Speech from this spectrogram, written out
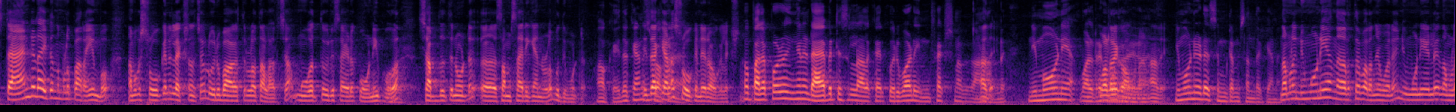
സ്റ്റാൻഡേർഡ് ആയിട്ട് നമ്മൾ പറയുമ്പോൾ നമുക്ക് സ്ട്രോക്കിന്റെ ലക്ഷണം വെച്ചാൽ ഒരു ഭാഗത്തുള്ള തളർച്ച മുഖത്ത് ഒരു സൈഡ് കോണി പോവുക ശബ്ദത്തിനോട്ട് സംസാരിക്കാനുള്ള ബുദ്ധിമുട്ട്. ഓക്കെ. ഇതൊക്കെയാണ് ഇതൊക്കെയാണ് സ്ട്രോക്കിന്റെ രോഗലക്ഷണം പലപ്പോഴും ഇങ്ങനെ ഡയബറ്റീസ് ഉള്ള ആൾക്കാർക്ക് ഒരുപാട് ഇൻഫെക്ഷൻ ഒക്കെ കാണാറുണ്ട്. ന്യൂമോണിയ വളരെ വളരെ കോമൺ ആണ് അതെ. ന്യൂമോണിയയുടെ സിംറ്റംസ് എന്തൊക്കെയാണ്? നമ്മൾ ന്യൂമോണിയ നേരത്തെ പറഞ്ഞ പോലെ ന്യൂമോണിയയിൽ നമ്മൾ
